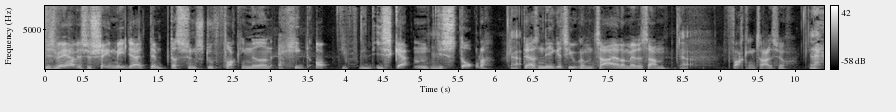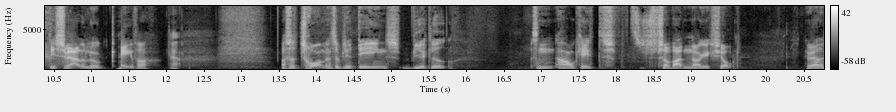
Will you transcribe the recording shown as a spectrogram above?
Det svære ved sociale medier er, at dem, der synes, du fucking nederen, er helt op de, i skærmen. Mm. De står der. Ja. Deres negative kommentarer er der med det samme. Ja. Fucking træls jo. Ja. Det er svært at lukke af for. Ja. Og så tror man, så bliver det ens virkelighed. Sådan, ah, okay, så var det nok ikke sjovt. Det var der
